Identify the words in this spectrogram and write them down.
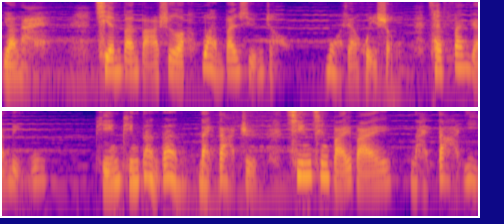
原来，千般跋涉，万般寻找，蓦然回首，才幡然领悟：平平淡淡乃大智，清清白白乃大义。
